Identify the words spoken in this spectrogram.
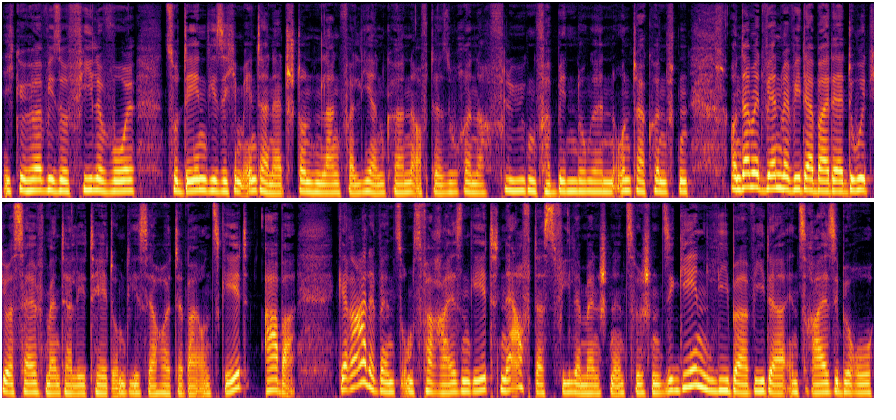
Ich gehöre wie so viele wohl zu denen, die sich im Internet stundenlang verlieren können auf der Suche nach Flügen, Verbindungen, Unterkünften. Und damit wären wir wieder bei der Do-it-yourself-Mentalität, um die es ja heute bei uns geht. Aber gerade wenn es ums Verreisen geht, nervt das viele Menschen inzwischen. Sie gehen lieber wieder ins Reisebüro.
